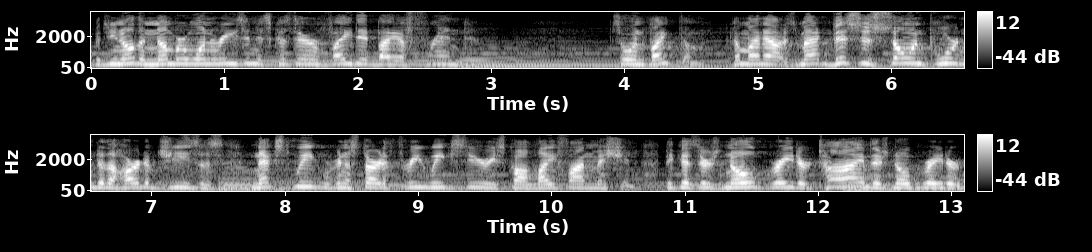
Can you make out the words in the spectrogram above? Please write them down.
But you know the number one reason is because they're invited by a friend. So invite them. Come on out. This is so important to the heart of Jesus. Next week, we're going to start a three week series called Life on Mission because there's no greater time, there's no greater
